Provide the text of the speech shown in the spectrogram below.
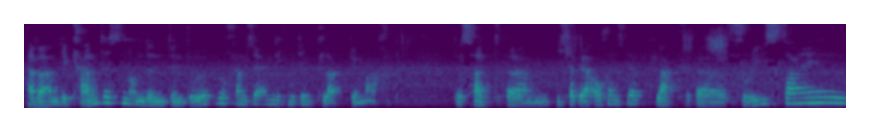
Aber am bekanntesten und den, den Durchbruch haben sie eigentlich mit dem Plug gemacht. Das hat, ähm, ich habe ja auch eins gehabt, Plug äh, Freestyle.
